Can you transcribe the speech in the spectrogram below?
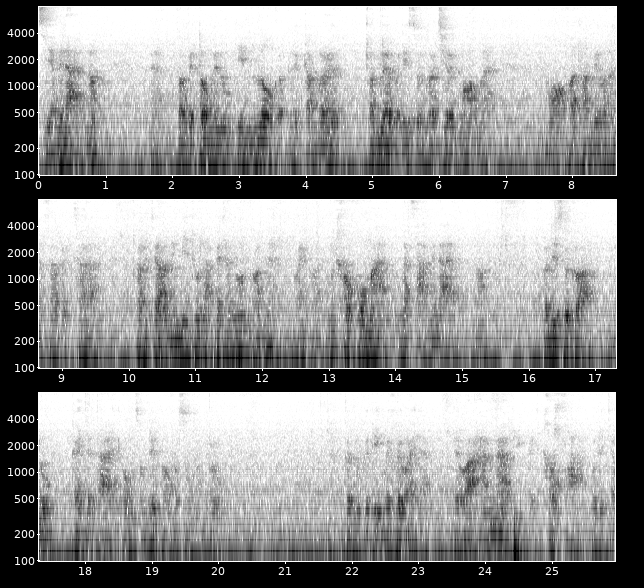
เสียไม่ได้เนาะก็ไปต้มให้ลูกกินโรคก็เกิดกำเริบกำเริบในที่สุดก็เชิญหมอมา หมอก็ทำได้ว่าข้าพเจ้าข้าพเจ้านี่มีธุระไปทางโน้นก่อนนะไว้ก่อนมันเข้าโคม่ารักษาไม่ได้เนาะคนที่สุดก็ลูกใกล้จะตายองค์สมเด็จพระประสงค์โปรดกระดุกกระดิกไม่ค่อยไหวแล้วแต่ว่าหันหน้าพิกไปเข้าฝาพระเจ้า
